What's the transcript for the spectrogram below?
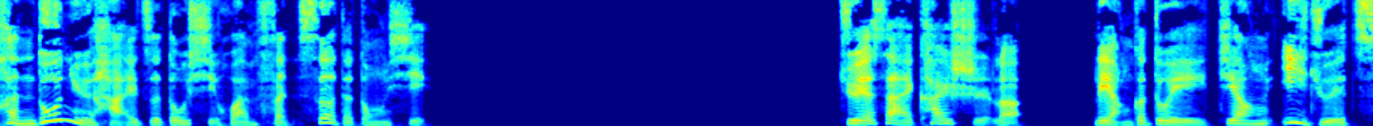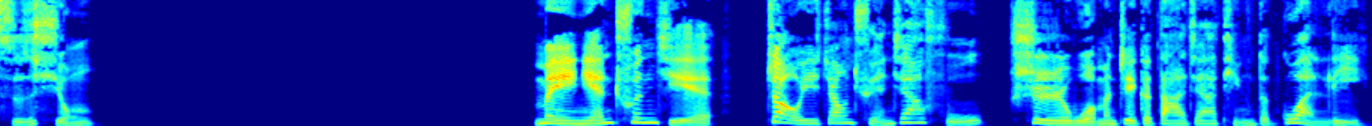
很多女孩子都喜欢粉色的东西。决赛开始了，两个队将一决雌雄。每年春节照一张全家福是我们这个大家庭的惯例。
